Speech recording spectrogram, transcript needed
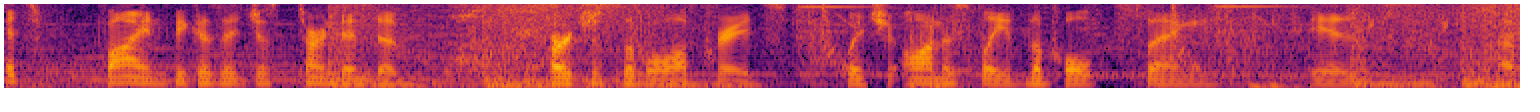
It's fine because it just turned into purchasable upgrades, which honestly, the bolts thing is a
